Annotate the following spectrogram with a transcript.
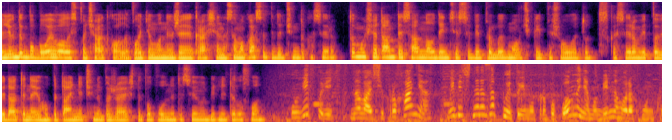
Люди побоювались спочатку, але потім вони вже краще на самокасу підуть, чим до касира. Тому що там ти сам наодинці собі пробив мовчки і пішов тут з касиром відповідати на його питання, чи не бажаєш ти поповнити свій мобільний телефон. У відповідь на ваші прохання ми більш не запитуємо про поповнення мобільного рахунку.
